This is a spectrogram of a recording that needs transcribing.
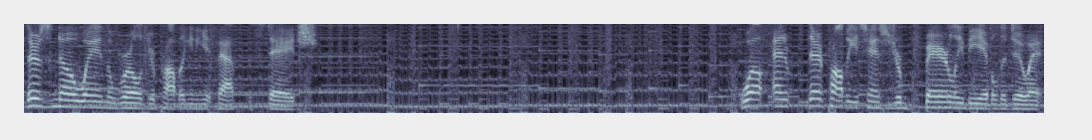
there's no way in the world you're probably going to get past the stage. Well, and there'd probably a chance you'll barely be able to do it.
